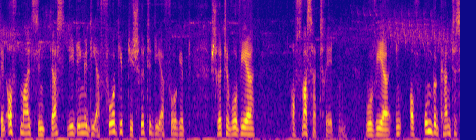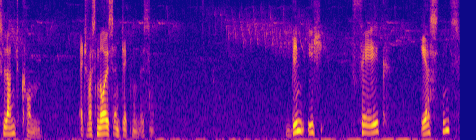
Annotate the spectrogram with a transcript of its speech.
Denn oftmals sind das die Dinge, die er vorgibt, die Schritte, die er vorgibt, Schritte, wo wir aufs Wasser treten, wo wir in, auf unbekanntes Land kommen, etwas Neues entdecken müssen. Bin ich fähig, erstens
